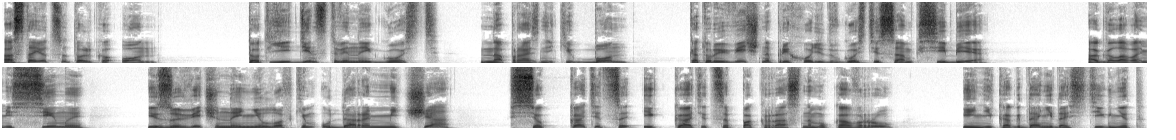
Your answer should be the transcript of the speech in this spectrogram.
Остается только он, тот единственный гость на празднике Бон, который вечно приходит в гости сам к себе, а голова Миссимы, изувеченная неловким ударом меча, все катится и катится по красному ковру и никогда не достигнет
